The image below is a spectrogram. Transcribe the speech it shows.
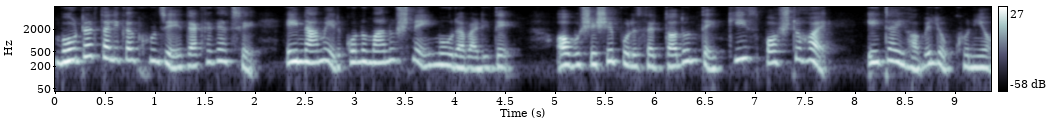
ভোটার তালিকা খুঁজে দেখা গেছে, এই নামের কোনো মানুষ নেই মৌরাবাড়িতে। অবশেষে পুলিশের তদন্তে কি স্পষ্ট হয়, এটাই হবে লক্ষণীয়।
